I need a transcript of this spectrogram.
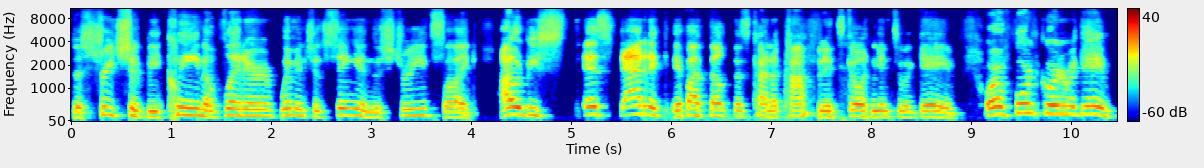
the streets should be clean of litter. Women should sing in the streets. Like, I would be ecstatic if I felt this kind of confidence going into a game or a fourth quarter of a game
